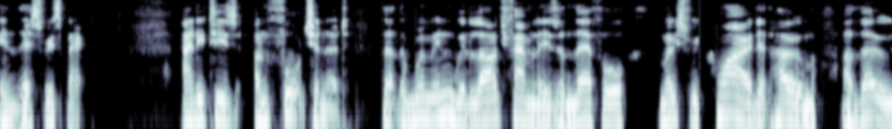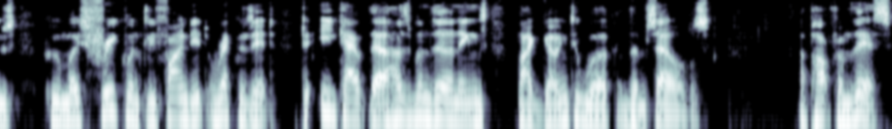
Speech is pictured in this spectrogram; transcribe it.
in this respect. And it is unfortunate that the women with large families and therefore most required at home are those who most frequently find it requisite to eke out their husband's earnings by going to work themselves. Apart from this,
